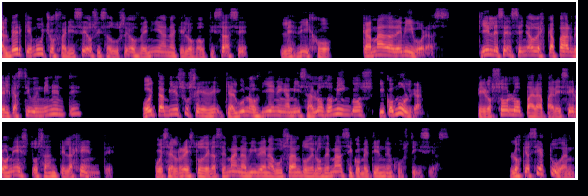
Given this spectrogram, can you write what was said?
al ver que muchos fariseos y saduceos venían a que los bautizase, les dijo, camada de víboras, ¿quién les ha enseñado a escapar del castigo inminente? Hoy también sucede que algunos vienen a misa los domingos y comulgan, pero solo para parecer honestos ante la gente pues el resto de la semana viven abusando de los demás y cometiendo injusticias. Los que así actúan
